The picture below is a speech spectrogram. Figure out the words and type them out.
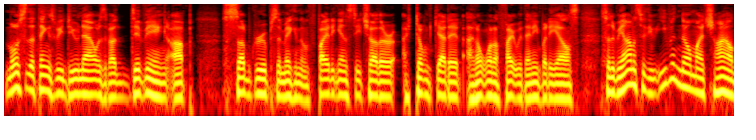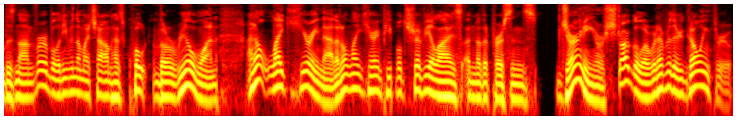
most of the things we do now is about divvying up subgroups and making them fight against each other. I don't get it. I don't want to fight with anybody else. So to be honest with you, even though my child is nonverbal and even though my child has, quote, the real one, I don't like hearing that. I don't like hearing people trivialize another person's journey or struggle or whatever they're going through.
